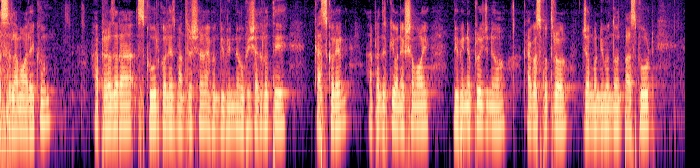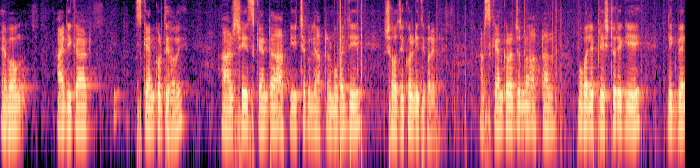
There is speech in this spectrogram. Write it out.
আসসালামু আলাইকুম। আপনারা যারা স্কুল, কলেজ, মাদ্রাসা এবং বিভিন্ন অফিস আদালতে কাজ করেন, আপনাদেরকে অনেক সময় বিভিন্ন প্রয়োজনীয় কাগজপত্র, জন্ম নিবন্ধন, পাসপোর্ট এবং আইডি কার্ড স্ক্যান করতে হয়। আর সেই স্ক্যানটা আপনি ইচ্ছা করলে আপনার মোবাইল দিয়ে সহজে করে নিতে পারেন। আর স্ক্যান করার জন্য আপনার মোবাইলে প্লে স্টোরে গিয়ে লিখবেন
